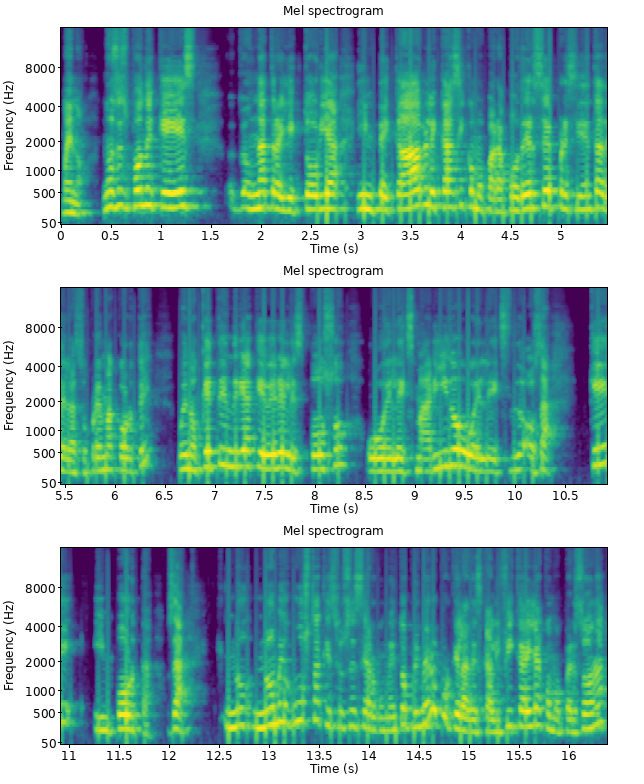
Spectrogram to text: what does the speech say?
bueno, no se supone que es una trayectoria impecable, casi como para poder ser presidenta de la Suprema Corte. Bueno, ¿qué tendría que ver el esposo o el exmarido o el ex, o sea, ¿qué importa? O sea, no, no me gusta que se use ese argumento, primero porque la descalifica ella como persona,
